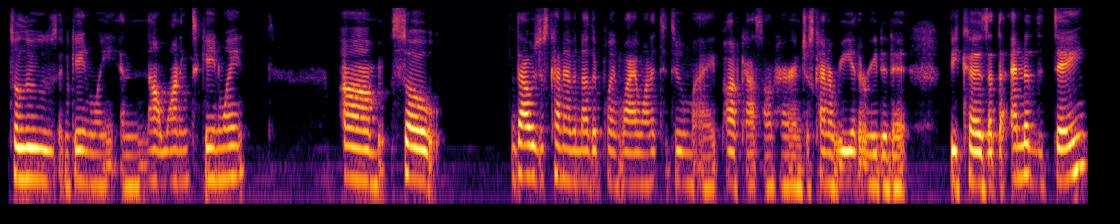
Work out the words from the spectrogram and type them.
to lose and gain weight and not wanting to gain weight. Um, so that was just kind of another point why I wanted to do my podcast on her and just kind of reiterated it because at the end of the day,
